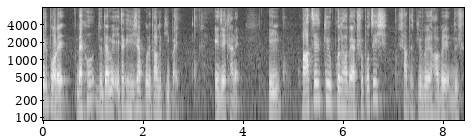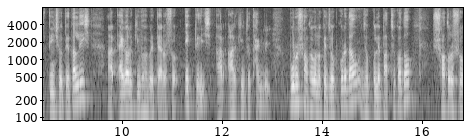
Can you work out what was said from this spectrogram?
এরপরে দেখো যদি আমি এটাকে হিসাব করি তাহলে কি পাই? এই যে এখানে, এই পাঁচের কিউব করলে হবে একশো পঁচিশ সাতের কিউবে হবে দুইশো তিনশো তেতাল্লিশ আর এগারো কিউব হবে তেরোশো একত্রিশ। আর আর কিউব থাকবেই। পুরো সংখ্যাগুলোকে যোগ করে দাও। যোগ করলে পাচ্ছে কত? সতেরোশো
